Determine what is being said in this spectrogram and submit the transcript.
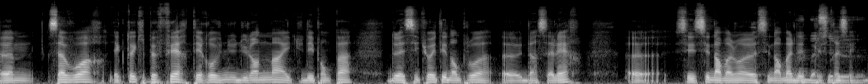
euh, savoir, il y a que toi qui peux faire tes revenus du lendemain et que tu dépends pas de la sécurité d'emploi euh, d'un salaire, euh, c'est c'est normalement c'est normal Ouais, d'être bah, plus c'est stressé. le-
